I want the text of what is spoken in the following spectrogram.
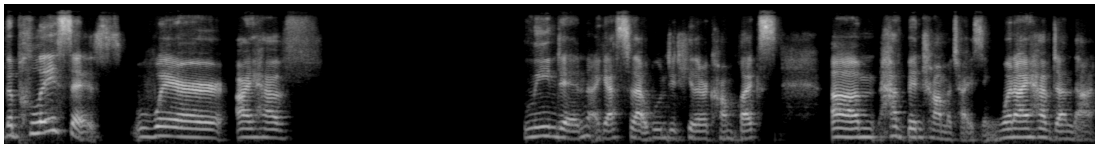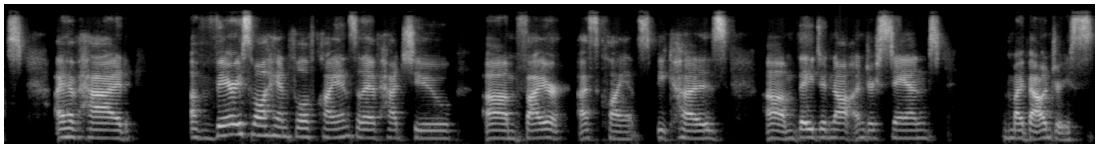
the places where i have leaned in, I guess, to that wounded healer complex um, have been traumatizing. When I have done that, I have had a very small handful of clients that I've had to um, fire as clients because um, they did not understand my boundaries.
